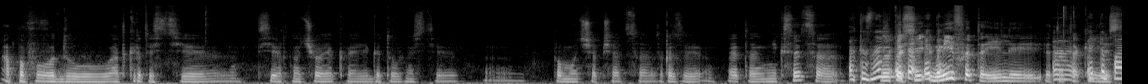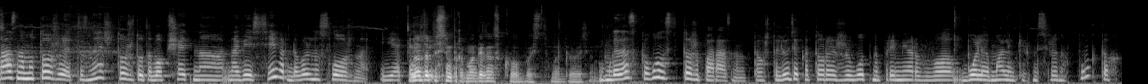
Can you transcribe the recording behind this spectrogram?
А по поводу открытости северного человека и готовности э, помочь общаться? Разве это не ксется? А ты знаешь, ну, то это, есть это, миф это или это э, так и это есть? Это по-разному тоже. Ты знаешь, тоже тут обобщать на, на весь север довольно сложно. И опять ну, же, допустим, про Магаданскую область мы говорим. В Магаданской области тоже по-разному, потому что люди, которые живут, например, в более маленьких населенных пунктах,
